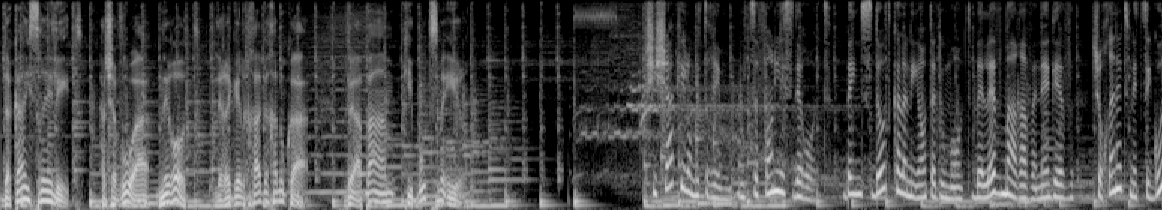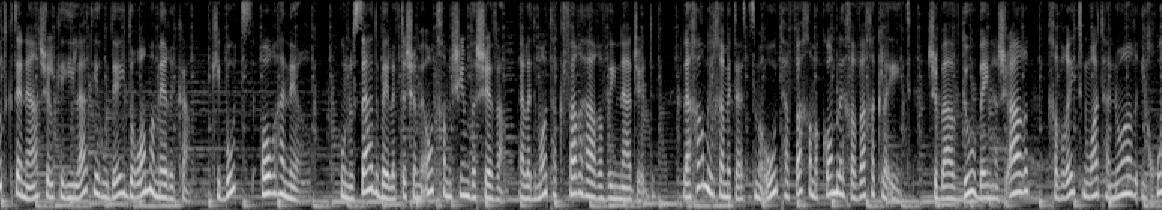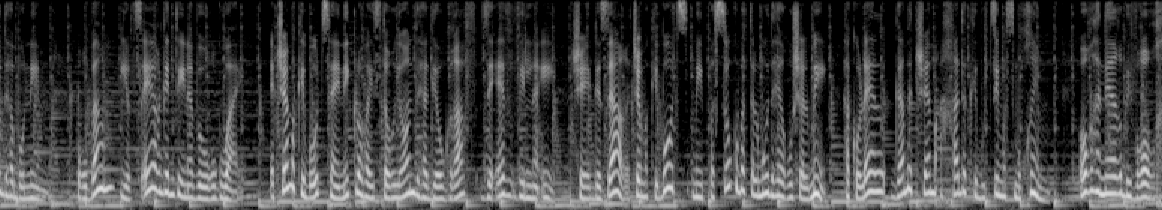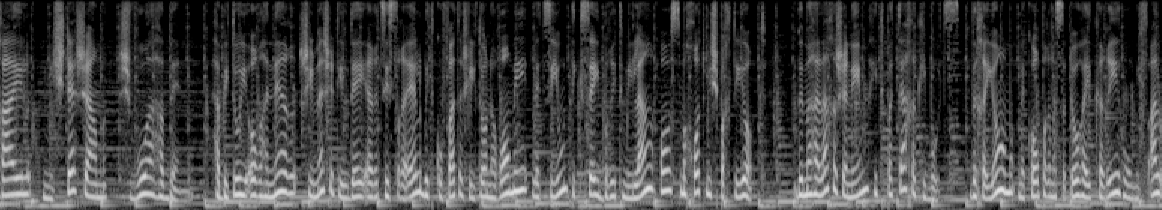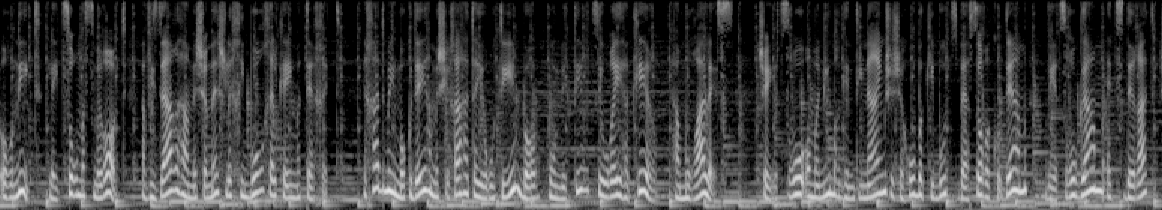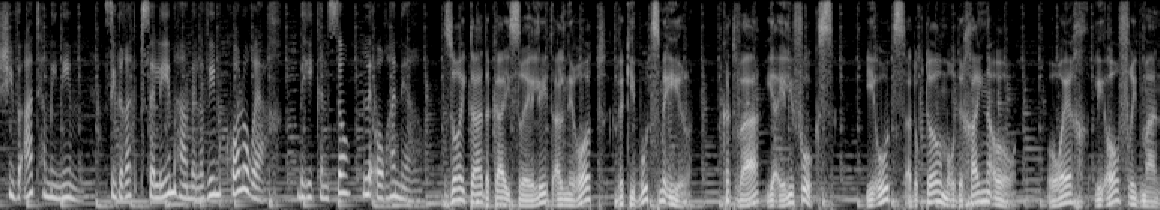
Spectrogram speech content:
דקה ישראלית, השבוע נרות לרגל חג החנוכה, והפעם קיבוץ מאיר. שישה קילומטרים מצפון לשדרות, בין שדות כלניות אדומות בלב מערב הנגב, שוכנת נציגות קטנה של קהילת יהודי דרום אמריקה, קיבוץ אור הנר. הוא נוסד ב-1957 על אדמות הכפר הערבי נג'ד. לאחר מלחמת העצמאות הפך המקום לחווה חקלאית, שבה עבדו בין השאר חברי תנועת הנוער איחוד הבונים, רובם יוצאי ארגנטינה ואורוגוואי. את שם הקיבוץ העניק לו ההיסטוריון והגיאוגרף זאב וילנאי, שגזר את שם הקיבוץ מפסוק בתלמוד הירושלמי, הכולל גם את שם אחד הקיבוצים הסמוכים, אור הנר בברור חיל, משתה שם, שבוע הבן. הביטוי אור הנר שימש את יהודי ארץ ישראל בתקופת השלטון הרומי לציון טקסי ברית מילה או שמחות משפחתיות. במהלך השנים התפתח הקיבוץ, וכיום מקור פרנסתו העיקרי הוא מפעל אורנית לייצור מסמרות, אביזר המשמש לחיבור חלקי מתכת. אחד ממוקדי המשיכה התיירותיים בו הוא נתיב ציורי הקיר, המורלס, שיצרו אומנים ארגנטינאים ששהו בקיבוץ בעשור הקודם, ויצרו גם את שדרת שבעת המינים, סדרת פסלים המלווים כל אורח בהיכנסו לאור הנר. זו הייתה דקה ישראלית על נרות וקיבוץ מאיר. כתבה יעלי פוקס. ייעוץ הדוקטור מרדכי נאור. עורך ליאור פרידמן.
